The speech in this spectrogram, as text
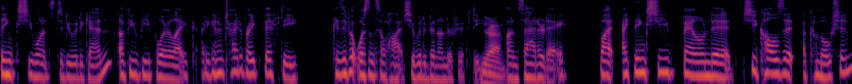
think she wants to do it again. A few people are like, "Are you going to try to break 50?" Because if it wasn't so hot, she would have been under 50 Yeah. on Saturday. But I think she found it. She calls it a commotion.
